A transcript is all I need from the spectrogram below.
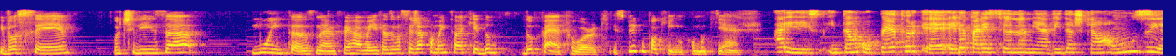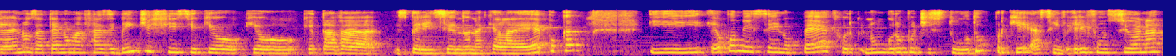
e você utiliza muitas né, ferramentas. Você já comentou aqui do, do Pathwork. Explica um pouquinho como que é. Ah, isso. Então, o Pathwork, é, ele apareceu na minha vida acho que há 11 anos, até numa fase bem difícil que eu que eu que eu estava experienciando naquela época. E eu comecei no Pathwork num grupo de estudo, porque assim, ele funciona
